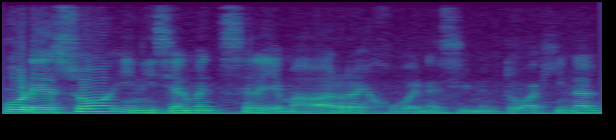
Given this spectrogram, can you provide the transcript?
Por eso inicialmente se le llamaba rejuvenecimiento vaginal.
